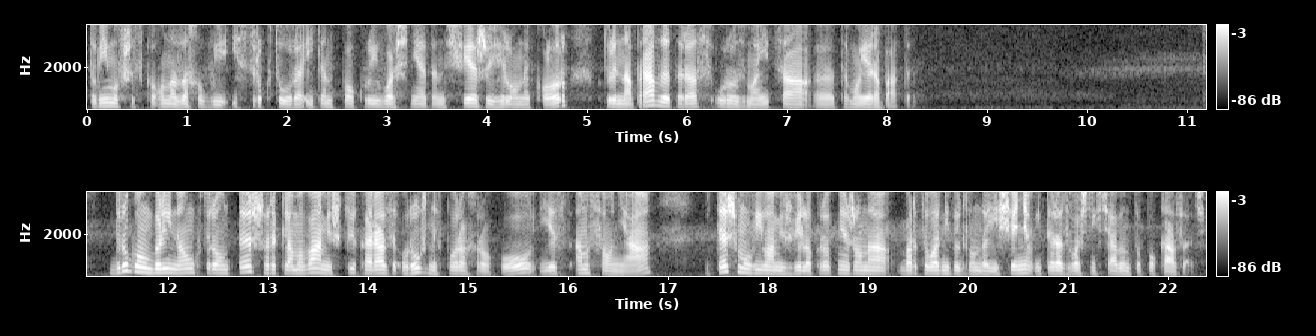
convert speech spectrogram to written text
to mimo wszystko ona zachowuje i strukturę, i ten pokrój, właśnie ten świeży zielony kolor, który naprawdę teraz urozmaica e, te moje rabaty. Drugą byliną, którą też reklamowałam już kilka razy o różnych porach roku, jest Amsonia. I też mówiłam już wielokrotnie, że ona bardzo ładnie wygląda jesienią i teraz właśnie chciałabym to pokazać.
